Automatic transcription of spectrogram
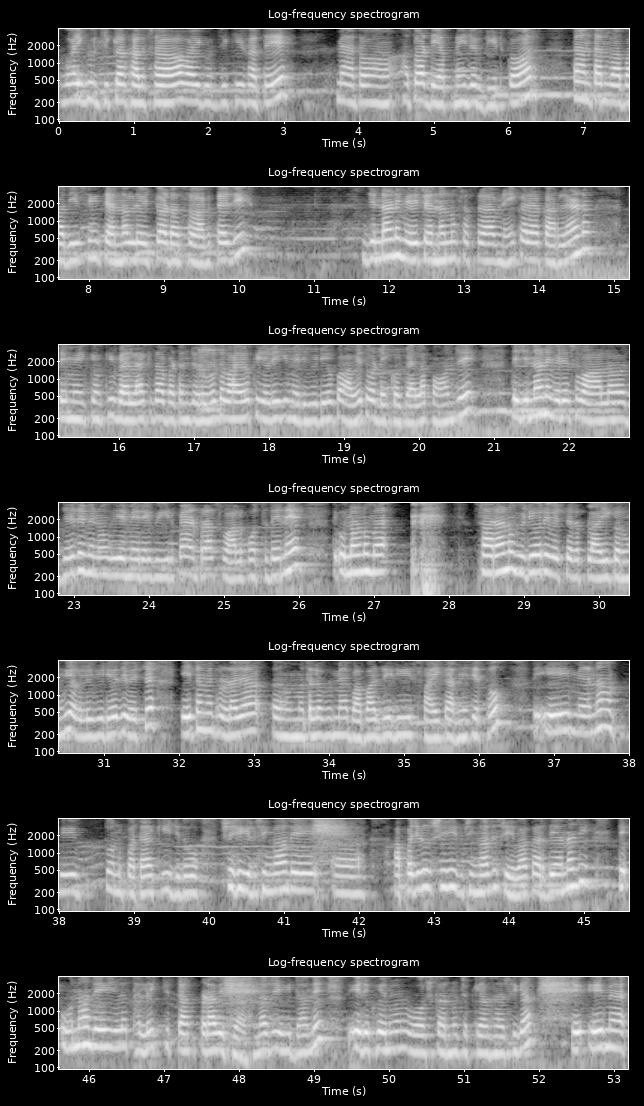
ਵਾਹਿਗੁਰੂ ਜੀ ਕਾ ਖਾਲਸਾ, ਵਾਹਿਗੁਰੂ ਜੀ ਕੀ ਫਤਿਹ। ਮੈਂ ਤਾਂ ਤੁਹਾਡੀ ਆਪਣੀ ਜਗਜੀਤ ਕੌਰ, ਧੰਨ ਧੰਨ ਬਾਬਾ ਦੀਪ ਸਿੰਘ ਚੈਨਲ ਦੇ ਵਿੱਚ ਤੁਹਾਡਾ ਸਵਾਗਤ ਹੈ ਜੀ। ਜਿਨ੍ਹਾਂ ਨੇ ਮੇਰੇ ਚੈਨਲ ਨੂੰ ਸਬਸਕ੍ਰਾਈਬ ਨਹੀਂ ਕਰਿਆ, ਕਰ ਲੈਣ ਤੇ ਮੈਂ, ਕਿਉਂਕਿ ਬੈਲ ਆਈਕਨ ਦਾ ਬਟਨ ਜ਼ਰੂਰ ਦਬਾਇਓ ਕਿ ਜਿਹੜੀ ਕਿ ਮੇਰੀ ਵੀਡੀਓ ਭਾਵੇਂ ਤੁਹਾਡੇ ਕੋਲ ਪਹਿਲਾਂ ਪਹੁੰਚ ਜੇ। ਤੇ ਜਿਨ੍ਹਾਂ ਨੇ ਮੇਰੇ ਸਵਾਲ, ਜਿਹੜੇ ਮੈਨੂੰ ਵੀ ਮੇਰੇ ਵੀਰ, ਭੈਣ ਭਰਾ ਸਵਾਲ ਪੁੱਛਦੇ ਨੇ, ਤੇ ਉਹਨਾਂ ਨੂੰ ਮੈਂ ਸਾਰਿਆਂ ਨੂੰ ਵੀਡੀਓ ਦੇ ਵਿੱਚ ਰਿਪਲਾਈ ਕਰੂੰਗੀ, ਅਗਲੀ ਵੀਡੀਓ ਦੇ ਵਿੱਚ। ਇਹ ਤਾਂ ਮੈਂ ਥੋੜਾ ਜਿਹਾ ਮਤਲਬ ਮੈਂ ਬਾਬਾ ਜੀ ਦੀ ਸਫ਼ਾਈ ਕਰਨੀ ਸੀ ਇੱਥੋਂ। ਤੇ ਇਹ ਮੈਂ ਨਾ ਵੀ ਤੁਹਾਨੂੰ ਪਤਾ ਹੈ ਕਿ ਜਦੋਂ ਸ਼ਹੀਦ ਸਿੰਘਾਂ ਦੇ ਆਪਾਂ ਜਦੋਂ ਸ਼ਹੀਦ ਸਿੰਘਾਂ ਦੀ ਸੇਵਾ ਕਰਦੇ ਆ ਨਾ ਜੀ, ਤੇ ਉਹਨਾਂ ਦੇ ਜਿਹੜਾ ਥੱਲੇ ਚਿੱਟਾ ਕੱਪੜਾ ਵਿਛਿਆ ਹੁੰਦਾ ਸ਼ਹੀਦਾਂ ਦੇ, ਤੇ ਇਹ ਦੇਖੋ ਇਹਨੂੰ ਨੂੰ ਵਾਸ਼ ਕਰਨ ਨੂੰ ਚੱਕਿਆ ਹੋਇਆ ਸੀਗਾ। ਤੇ ਇਹ ਮੈਂ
